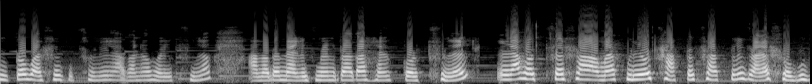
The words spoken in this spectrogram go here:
দুটো বাসের পিছনে লাগানো হয়েছিল। আমাদের ম্যানেজমেন্ট দাদা হেল্প করছিলেন। এরা হচ্ছে সব আমার প্রিয় ছাত্রছাত্রী যারা সবুজ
